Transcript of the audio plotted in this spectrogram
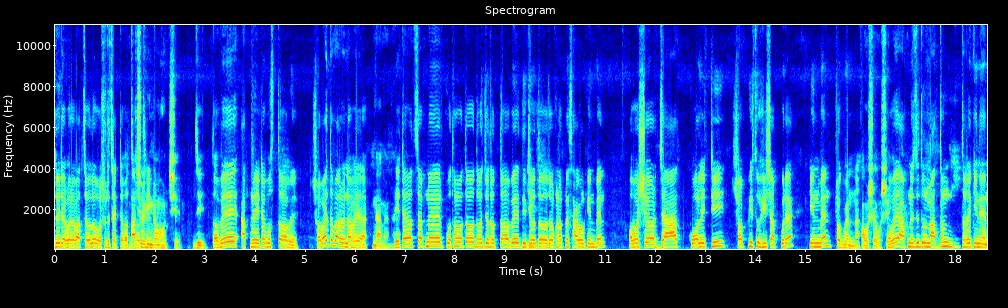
দুইটা করে বাচ্চা হলো বছরে চারটা বাচ্চা বাৎসরিক ইনকাম হচ্ছে। জি তবে আপনার এটা বুঝতে হবে সবাই তো পারবে না ভাইয়া। না না না। এটা হচ্ছে আপনার প্রথমত ধৈর্য ধরতে হবে দ্বিতীয়ত যখন আপনি ছাগল কিনবেন অবশ্যই ওর জাত কোয়ালিটি সবকিছু হিসাব করে কিনবেন ঠকবেন না। অবশ্যই অবশ্যই। তবে আপনি যদি মাধ্যম ধরে কিনেন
